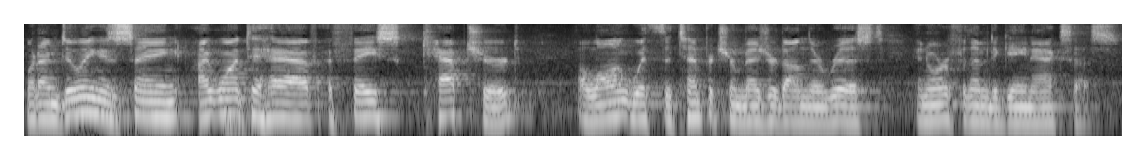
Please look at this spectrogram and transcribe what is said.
what I'm doing is saying I want to have a face captured along with the temperature measured on their wrist in order for them to gain access.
